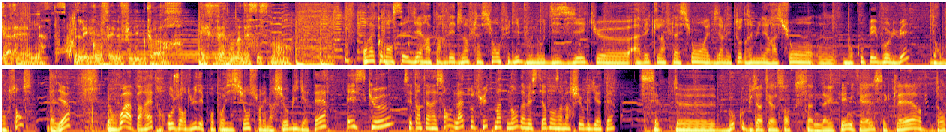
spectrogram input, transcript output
DKL. Les conseils de Philippe Corr, expert en investissement. On a commencé hier à parler de l'inflation. Philippe, vous nous disiez que avec l'inflation, eh bien, les taux de rémunération ont beaucoup évolué, dans le bon sens d'ailleurs. Et on voit apparaître aujourd'hui des propositions sur les marchés obligataires. Est-ce que c'est intéressant, là, tout de suite, maintenant, d'investir dans un marché obligataire? C'est euh, beaucoup plus intéressant que ça ne l'a été, Michael, c'est clair. Donc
